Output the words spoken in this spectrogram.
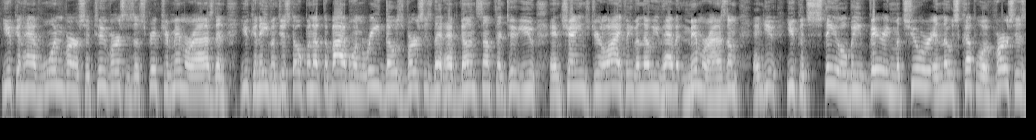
You can have one verse or two verses of Scripture memorized, and you can even just open up the Bible and read those verses that have done something to you and changed your life, even though you haven't memorized them. And you, you could still be very mature in those couple of verses,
